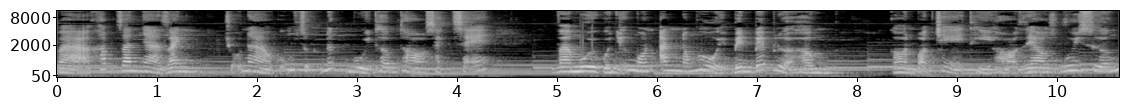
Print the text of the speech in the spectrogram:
và khắp gian nhà danh, chỗ nào cũng rực nức mùi thơm tho sạch sẽ và mùi của những món ăn nóng hổi bên bếp lửa hồng, còn bọn trẻ thì hò reo vui sướng.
